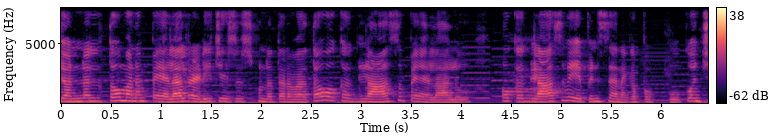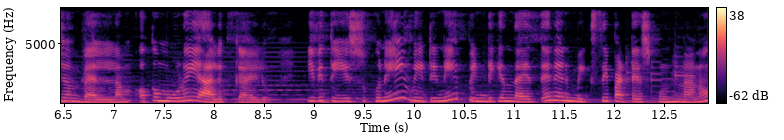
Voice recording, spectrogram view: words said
జొన్నలతో మనం పేలాలు రెడీ చేసేసుకున్న తర్వాత ఒక గ్లాసు పేలాలు ఒక గ్లాసు వేపిన శనగపప్పు కొంచెం బెల్లం ఒక మూడు యాలక్కాయలు ఇవి తీసుకుని వీటిని పిండి కింద అయితే నేను మిక్సీ పట్టేసుకుంటున్నాను.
